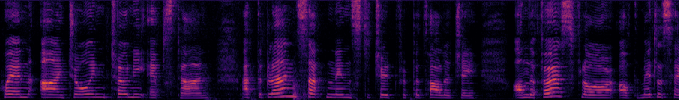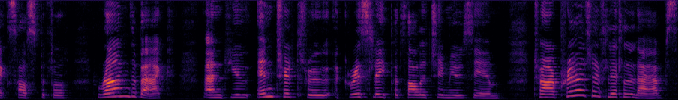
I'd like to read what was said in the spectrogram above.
when I joined Tony Epstein at the Bland Sutton Institute for Pathology on the first floor of the Middlesex Hospital, round the back and you entered through a grisly pathology museum to our primitive little labs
